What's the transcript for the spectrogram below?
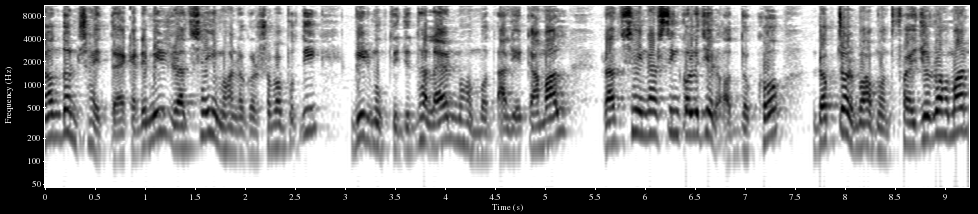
নন্দন সাহিত্য একাডেমির রাজশাহী মহানগর সভাপতি, বীর মুক্তিযোদ্ধা লায়ন মোহাম্মদ আলী কামাল, রাজশাহী নার্সিং কলেজের অধ্যক্ষ ডক্টর মোহাম্মদ ফয়জুর রহমান,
